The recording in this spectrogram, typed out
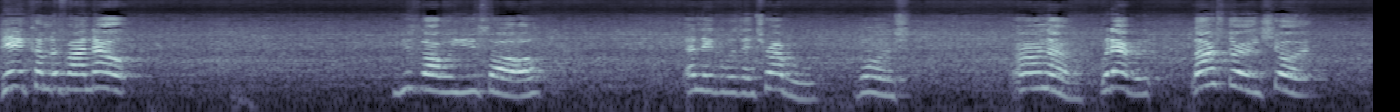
Then come to find out, you saw what you saw. That nigga was in trouble. Going, I don't know, whatever. Long story short,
